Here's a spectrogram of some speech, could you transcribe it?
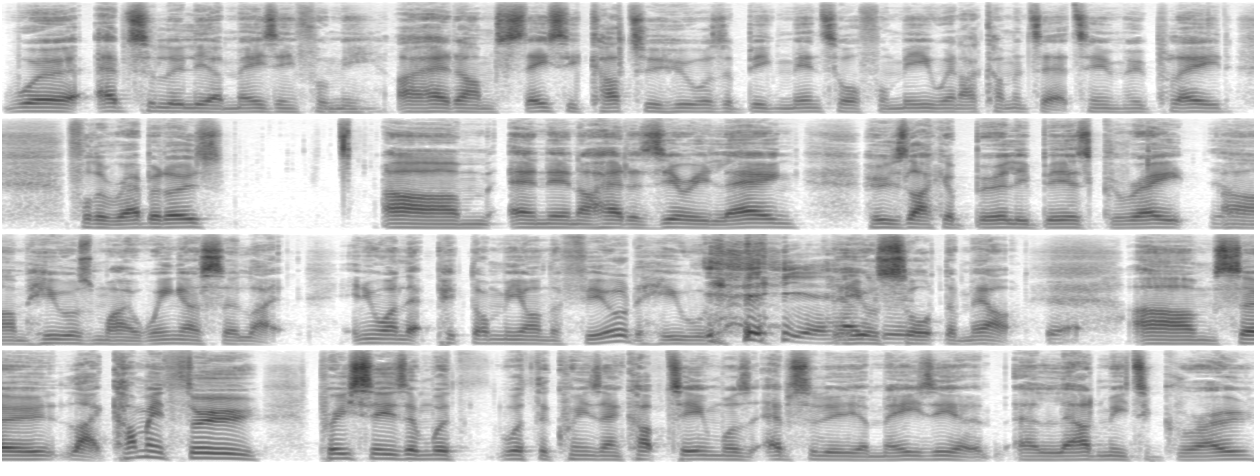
were absolutely amazing for me. I had um Stacey Katu, who was a big mentor for me when I come into that team, who played for the Rabbitohs. Um, and then I had a Zeri Lang, who's like a Burleigh Bears' great. Um, he was my winger, so like anyone that picked on me on the field, he would Yeah, he would sort them out. Yeah. Um, so like coming through preseason with with the Queensland Cup team was absolutely amazing. It allowed me to grow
